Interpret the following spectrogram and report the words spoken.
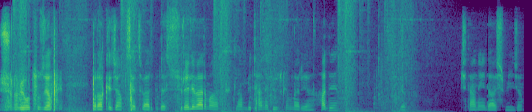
Şunu bir 30 yapayım. Bırakacağım set verdi de süreli verme artık lan bir tane düzgün ver ya. Hadi. İki taneyi de aşmayacağım.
